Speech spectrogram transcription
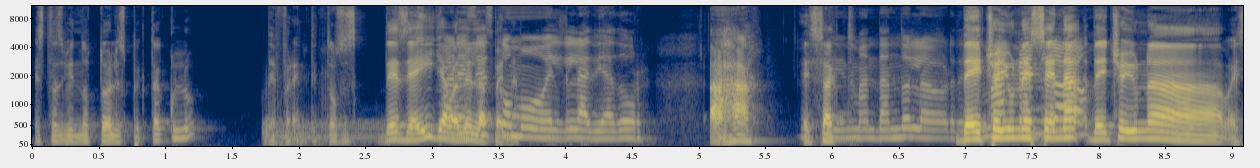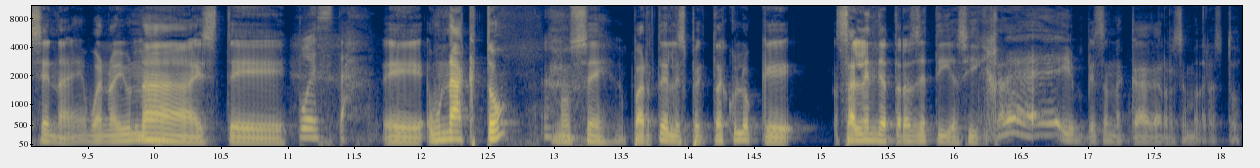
estás viendo todo el espectáculo de frente. Entonces, desde ahí ya vale la pena. como el gladiador. Ajá, exacto. mandando la orden. De hecho, hay una escena, de hecho, hay una escena, ¿eh? Bueno, hay una, este, Puesta. eh, un acto, no sé, parte del espectáculo que salen de atrás de ti, así, ¡hey! y empiezan acá a agarrarse madras todo.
